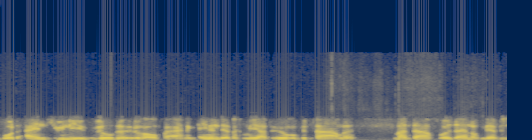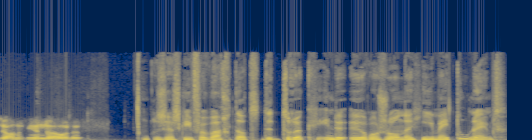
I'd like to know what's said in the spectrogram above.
wordt eind juni wilde Europa eigenlijk 31 miljard euro betalen. Maar daarvoor zijn nog meer bezuinigingen nodig. Brzeski verwacht dat de druk in de eurozone hiermee toeneemt.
